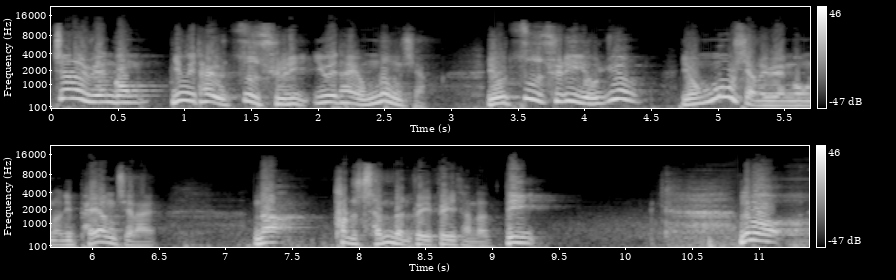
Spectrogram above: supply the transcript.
这样的员工，因为他有自驱力，因为他有梦想，有自驱力、有愿、有梦想的员工呢，你培养起来，那他的成本会非常的低。那么，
